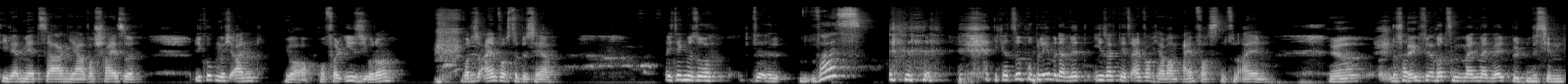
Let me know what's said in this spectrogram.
Die werden mir jetzt sagen, ja, war scheiße. Die gucken mich an, ja, war voll easy, oder? War das einfachste bisher. Und ich denke mir so, was? ich hatte so Probleme damit. Ihr sagt mir jetzt einfach, ja, war am einfachsten von allen. Ja, Und das hat mich kurzem mein, mein Weltbild ein bisschen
